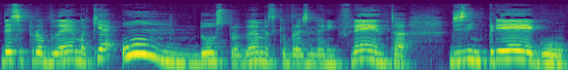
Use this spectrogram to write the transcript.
desse problema, que é um dos problemas que o brasileiro enfrenta, desemprego,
